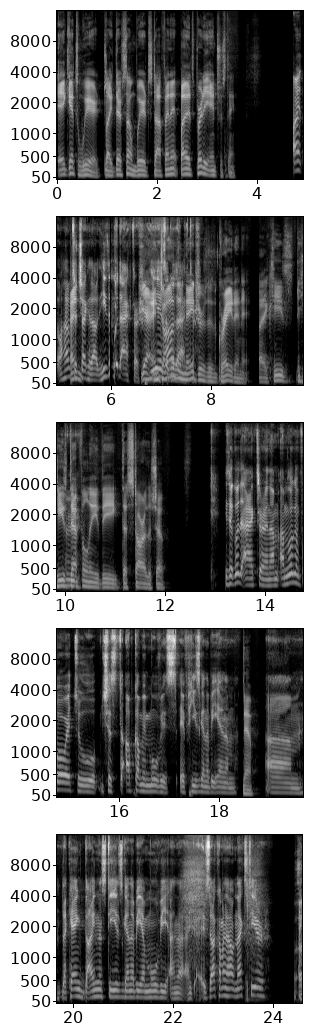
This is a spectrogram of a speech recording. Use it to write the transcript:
it gets weird. Like there's some weird stuff in it, but it's pretty interesting. Right, I'll have to and- check it out. He's a good actor. Yeah, he and is a good Jonathan. Majors is great in it. Like he's he's Mm. definitely the the star of the show. He's a good actor, and I'm I'm looking forward to just the upcoming movies if he's gonna be in them. Yeah. Um, the Kang Dynasty is gonna be a movie, and I, is that coming out next year? I uh,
